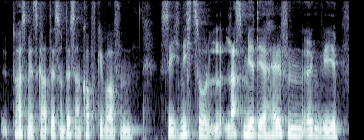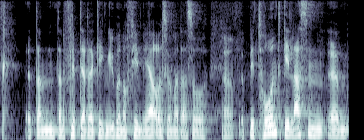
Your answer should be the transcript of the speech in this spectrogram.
du hast mir jetzt gerade das und das an den Kopf geworfen, sehe ich nicht so, lass mir dir helfen, irgendwie, äh, dann, dann flippt er da gegenüber noch viel mehr aus, wenn man da so ja. betont gelassen ähm,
